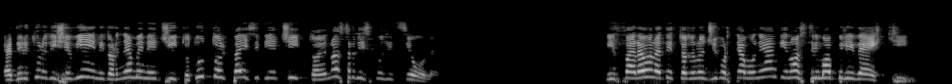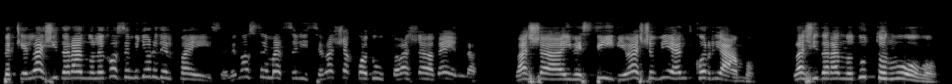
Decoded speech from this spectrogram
E addirittura dice vieni, torniamo in Egitto, tutto il paese di Egitto è a nostra disposizione. Il faraone ha detto che non ci portiamo neanche i nostri mobili vecchi, perché là ci daranno le cose migliori del paese, le nostre mazzerizie, lascia qua tutto, lascia la tenda, lascia i vestiti, lascia via, corriamo, là ci daranno tutto nuovo.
